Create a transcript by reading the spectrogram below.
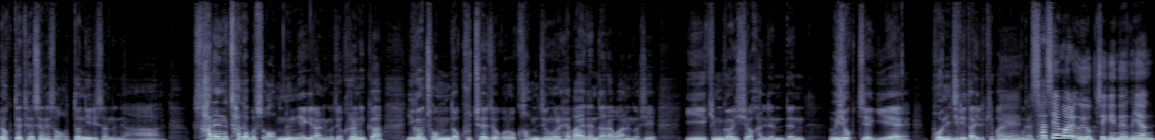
역대 대선에서 어떤 일이 있었느냐. 사례를 찾아볼 수 없는 얘기라는 거죠. 그러니까 이건 좀 더 구체적으로 검증을 해봐야 된다라고 하는 것이 이 김건희 씨와 관련된 의혹 제기의 본질이다 이렇게 봐야 예, 되는 그러니까 겁니다. 사생활 의혹 제기는 그냥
